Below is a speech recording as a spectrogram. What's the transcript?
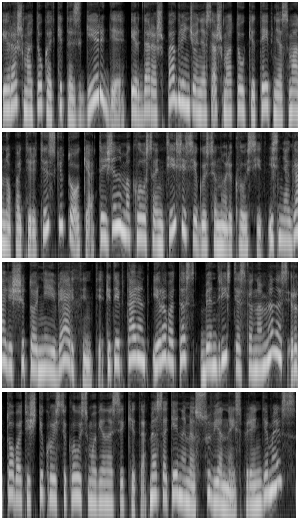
ir aš matau, kad kitas girdi ir dar aš pagrindžiu, nes aš matau kitaip, nes mano patirtis kitokia. Tai žinoma, klausantysis, jeigu jis nori klausyti, jis negali šito neįvertinti. Kitaip tariant, yra va tas bendrystės fenomenas ir to va iš tikrųjų įsiklausimo vienas į kitą. Mes ateiname su vienais sprendimais,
